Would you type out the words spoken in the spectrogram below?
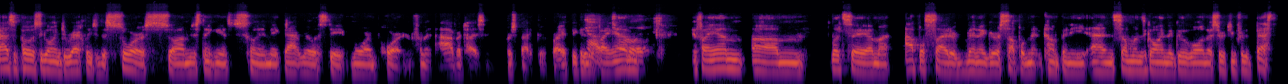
As opposed to going directly to the source. So I'm just thinking it's just going to make that real estate more important from an advertising perspective, right? Because yeah, if I totally. am if I am um, let's say I'm an apple cider vinegar supplement company and someone's going to Google and they're searching for the best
